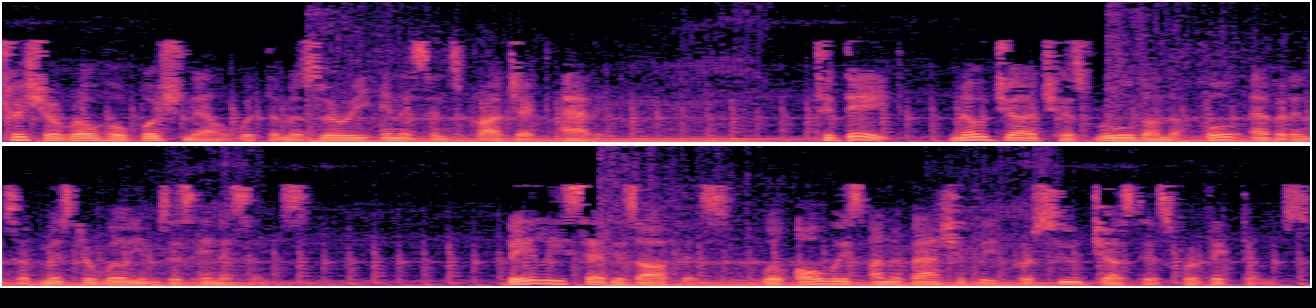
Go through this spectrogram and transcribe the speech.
Tricia Rojo Bushnell with the Missouri Innocence Project added. To date, no judge has ruled on the full evidence of Mr. Williams' innocence. Bailey said his office will always unabashedly pursue justice for victims.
